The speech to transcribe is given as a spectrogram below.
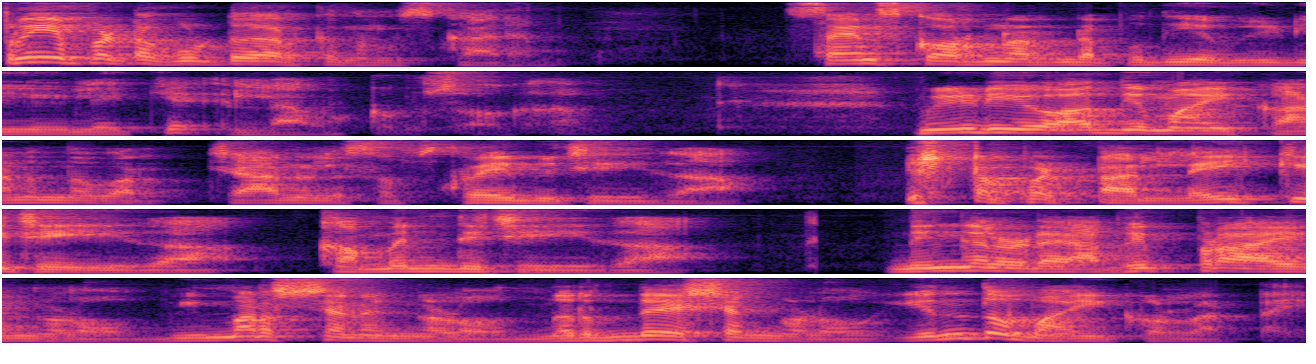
പ്രിയപ്പെട്ട കൂട്ടുകാർക്ക് നമസ്കാരം. സയൻസ് കോർണറിന്റെ പുതിയ വീഡിയോയിലേക്ക് എല്ലാവർക്കും സ്വാഗതം. വീഡിയോ ആദ്യമായി കാണുന്നവർ ചാനൽ സബ്സ്ക്രൈബ് ചെയ്യുക ഇഷ്ടപ്പെട്ട ലൈക്ക് ചെയ്യുക കമന്റ് ചെയ്യുക. നിങ്ങളുടെ അഭിപ്രായങ്ങളോ വിമർശനങ്ങളോ നിർദ്ദേശങ്ങളോ എന്തുമായിക്കൊള്ളട്ടെ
